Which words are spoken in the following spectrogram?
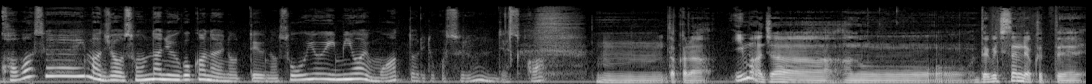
替今じゃあそんなに動かないのっていうのはそういう意味合いもあったりとかするんですか？うん。だから今じゃあ、あのー、出口戦略って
